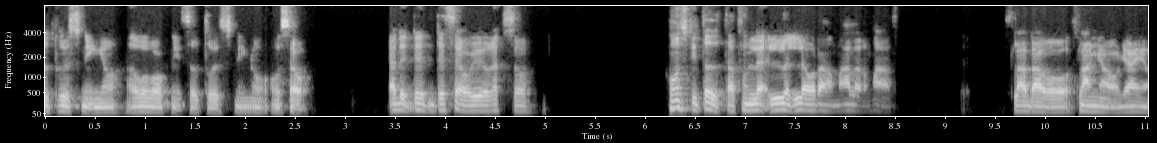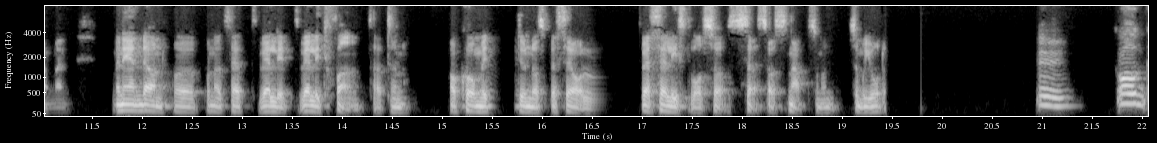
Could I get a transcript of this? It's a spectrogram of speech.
utrustning och övervakningsutrustning och, och så. Ja, det, det, det, såg ju rätt så konstigt ut att hon låg där med alla de här sladdar och slangar och grejer. Men, men ändå på, på något sätt väldigt, väldigt skönt att hon har kommit under special, specialistvård så, så, så snabbt som hon, som hon gjorde. Mm. Och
